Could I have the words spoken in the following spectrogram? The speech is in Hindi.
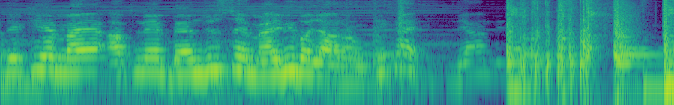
देखिए मैं अपने बेंजू से मैं भी बजा रहा हूँ ठीक है? ध्यान दीजिए।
